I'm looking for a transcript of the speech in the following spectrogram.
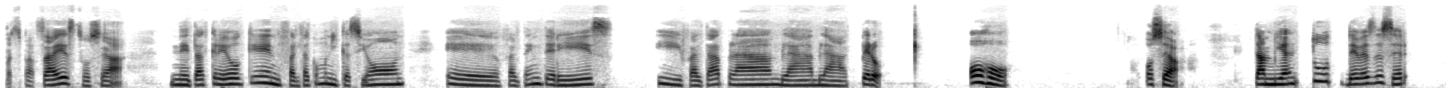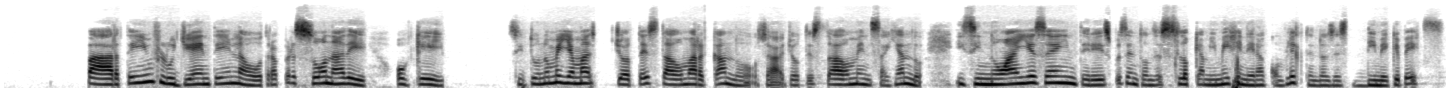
Pues pasa esto, o sea, neta creo que falta comunicación, eh, falta interés y falta plan, bla, bla. Pero, ojo, o sea, también tú debes de ser parte influyente en la otra persona de, ok, si tú no me llamas, yo te he estado marcando, o sea, yo te he estado mensajeando. Y si no hay ese interés, pues entonces es lo que a mí me genera conflicto. Entonces, dime qué ves,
